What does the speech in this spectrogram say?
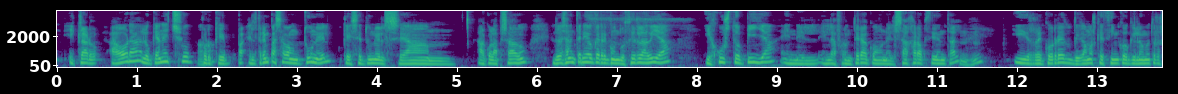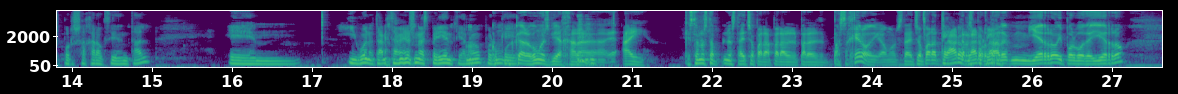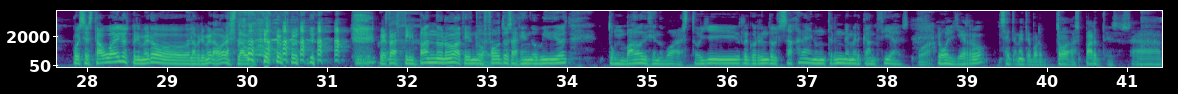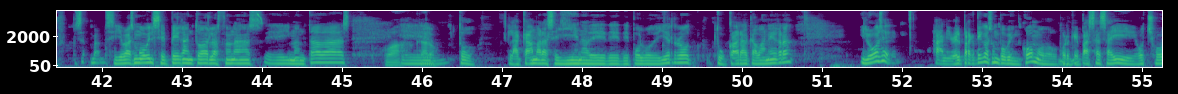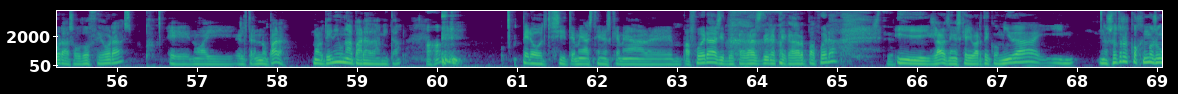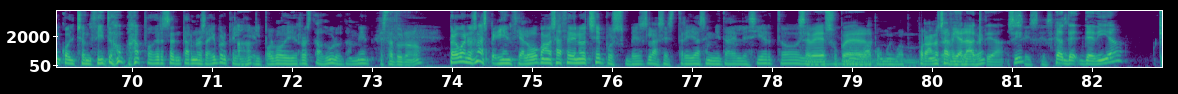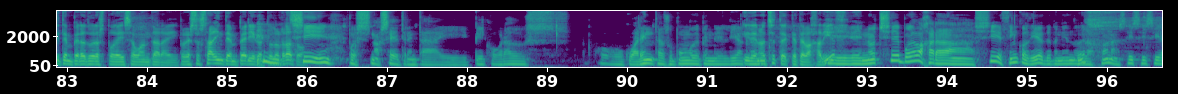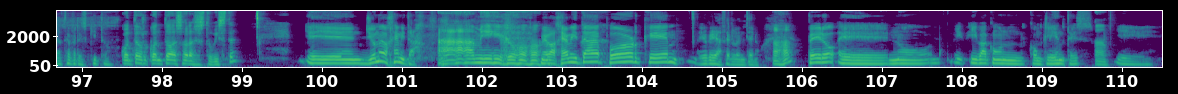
y claro, ahora lo que han hecho, porque el tren pasaba un túnel, que ese túnel se ha, mm, ha colapsado, entonces han tenido que reconducir la vía y justo pilla en, el- en la frontera con el Sáhara Occidental y recorre, digamos que 5 kilómetros por Sáhara Occidental. Eh, y bueno, también, también es una experiencia, ¿no? Ah, ¿cómo- Porque, claro, ¿cómo es viajar a- ahí? Que esto no está, no está hecho para, para, el, para el pasajero, digamos. Está hecho para Claro, claro, transportar claro. hierro y polvo de hierro. Pues está guay los primeros, la primera hora está guay. porque estás flipando, ¿no? Haciendo fotos, haciendo vídeos, tumbado diciendo, Buah, estoy recorriendo el Sáhara en un tren de mercancías. Buah. Luego el hierro se te mete por todas partes. O sea, si llevas móvil se pega en todas las zonas eh, imantadas, Guau, eh, claro. todo. La cámara se llena de, de- de polvo de hierro, tu cara acaba negra. Y luego se- a nivel práctico es un poco incómodo, porque pasas ahí 8 horas o 12 horas, eh, no hay, el tren no para. Bueno, tiene una parada a mitad, Ajá. pero si te meas tienes que mear para afuera, si te cagas tienes que cagar para afuera. Y claro, tienes que llevarte comida y nosotros cogimos un colchoncito para poder sentarnos ahí porque el, polvo de hierro está duro también. Está duro, ¿no? Pero bueno, es una experiencia. Luego cuando se hace de noche, pues ves las estrellas en mitad del desierto. Se y ve súper. Muy guapo, muy guapo. Por la noche La Vía ¿eh? Láctea. ¿Sí? Sí, sí, sí, Claro, sí. de, de día, ¿qué temperaturas podéis aguantar ahí? Porque esto está a la intemperie todo el rato. Sí, pues no sé, 30 y pico grados o 40, supongo, depende del día. ¿Y de noche te, que te baja 10? Y de noche puede bajar a, sí, 5 o 10, dependiendo de la zona. Sí, sí, sí, hace fresquito. ¿Cuántas, ¿Cuántas horas estuviste? Eh, yo me bajé a mitad. Ah, amigo. Me bajé a mitad porque yo quería hacerlo entero. Ajá. Pero eh, no iba con, con clientes Ah. y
